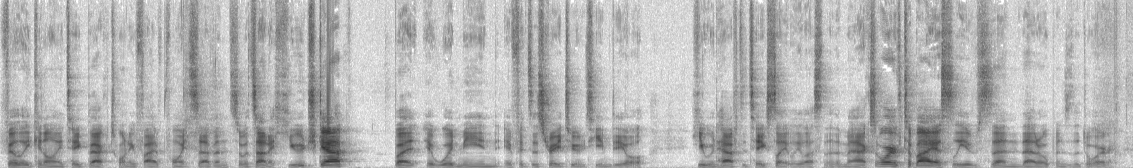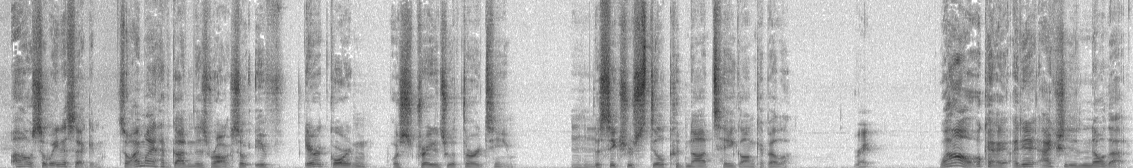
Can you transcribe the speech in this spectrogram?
Philly can only take back twenty five point seven, so it's not a huge gap, but it would mean if it's a straight two team deal, he would have to take slightly less than the max. Or if Tobias leaves, then that opens the door. Oh, so wait a second. So I might have gotten this wrong. So if Eric Gordon was traded to a third team, mm-hmm. the Sixers still could not take on Capela. Right. Wow. Okay, I didn't actually didn't know that.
